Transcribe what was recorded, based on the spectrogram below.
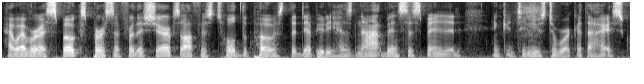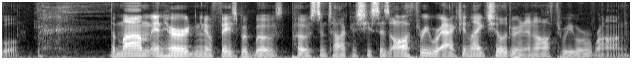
However, a spokesperson for the sheriff's office told the Post the deputy has not been suspended and continues to work at the high school. The mom in her, you know, Facebook post and talking, she says all three were acting like children and all three were wrong.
